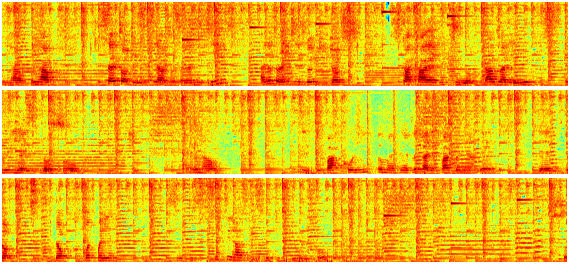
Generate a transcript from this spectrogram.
we have we have set up the city house for Serenity. I know Serenity is going to just scatter everything. No? That's why they make it three years plus. So anyhow is the balcony. Oh my god, look at the balcony and the, the duck, the duck, pepper. So this city house is looking beautiful. So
